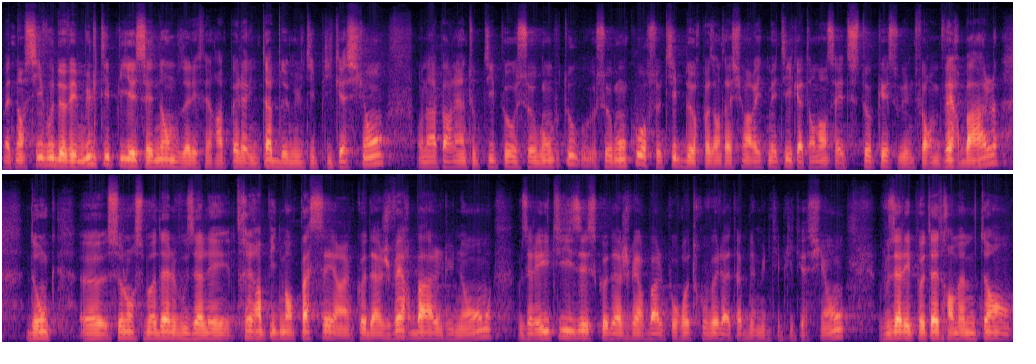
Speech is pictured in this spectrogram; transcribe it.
Maintenant, si vous devez multiplier ces nombres, vous allez faire appel à une table de multiplication. On en a parlé un tout petit peu au second, second cours. Ce type de représentation arithmétique a tendance à être stocké sous une forme verbale. Donc, selon ce modèle, vous allez très rapidement passer à un codage verbal du nombre. Vous allez utiliser ce codage verbal pour retrouver la table de multiplication. Vous allez peut-être en même temps,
